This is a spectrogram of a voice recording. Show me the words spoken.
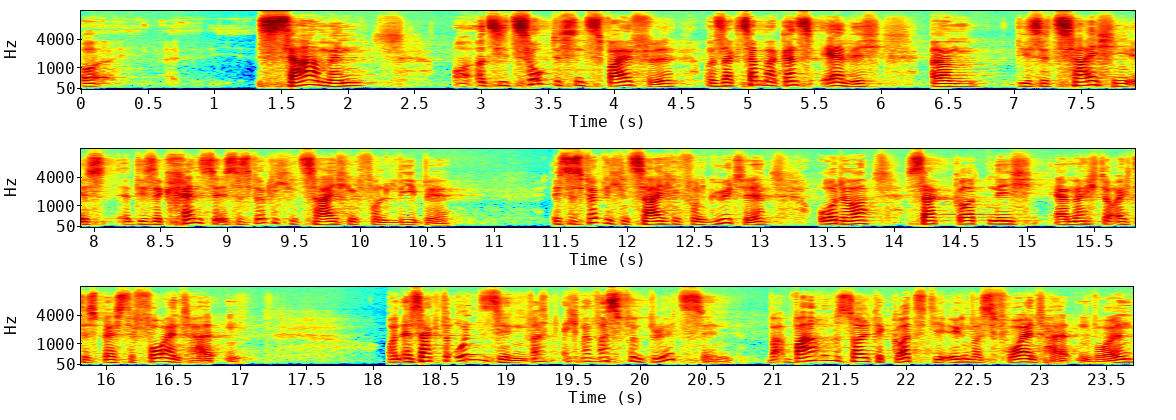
oh, Samen und sie zog das in Zweifel und sagt, sag mal ganz ehrlich, ähm, diese Zeichen ist, diese Grenze, ist es wirklich ein Zeichen von Liebe? Ist es wirklich ein Zeichen von Güte? Oder sagt Gott nicht, er möchte euch das Beste vorenthalten? Und er sagte Unsinn. Was, ich meine, was für ein Blödsinn. Warum sollte Gott dir irgendwas vorenthalten wollen?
